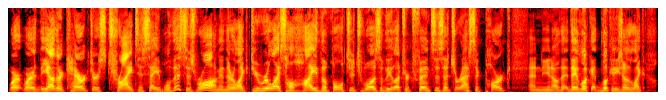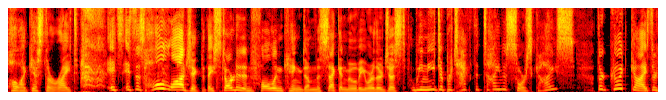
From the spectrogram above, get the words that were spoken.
where where the other characters try to say, "Well, this is wrong," and they're like, "Do you realize how high the voltage was of the electric fences at Jurassic Park?" And you know, they, they look at look at each other like, "Oh, I guess they're right." it's it's this whole logic that they started in Fallen Kingdom, the second movie, where they're just, "We need to protect the dinosaurs, guys." They're good guys. They're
